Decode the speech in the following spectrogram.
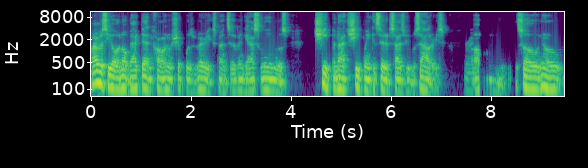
obviously, you all know back then, car ownership was very expensive, and gasoline was cheap, but not cheap when you consider the size of people's salaries. Right. Um, so, you know,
